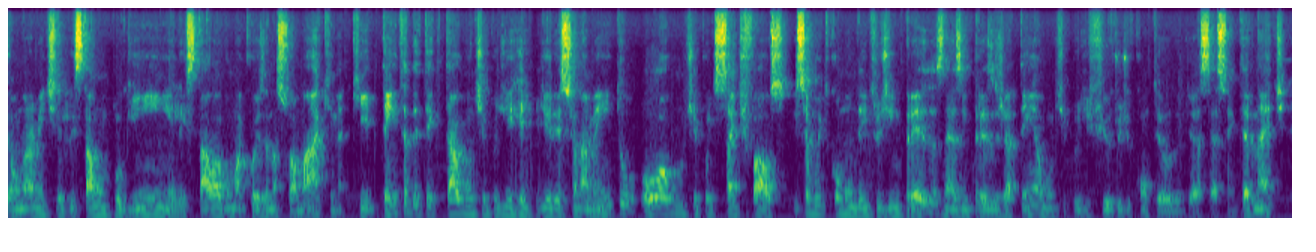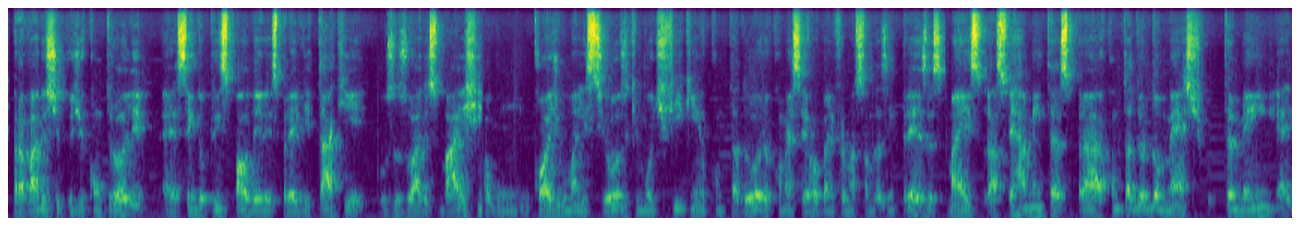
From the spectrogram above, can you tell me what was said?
Então, normalmente ele instala um plugin, ele instala alguma coisa na sua máquina que tenta detectar algum tipo de redirecionamento ou algum tipo de site falso. Isso é muito comum dentro de empresas, né? As empresas já têm algum tipo de filtro de conteúdo de acesso à internet para vários tipos de controle, é, sendo o principal deles para evitar que os usuários baixem algum código malicioso que modifiquem o computador ou comecem a roubar a informação das empresas, mas as ferramentas para computador doméstico também, é,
